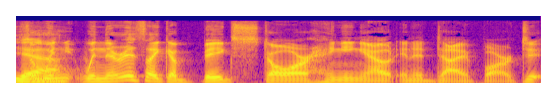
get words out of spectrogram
Yeah. So when when there is like a big star hanging out in a dive bar, do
